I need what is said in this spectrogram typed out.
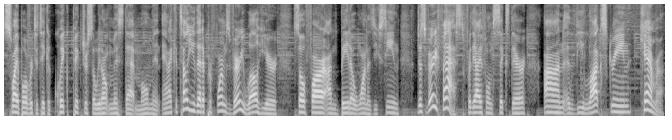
swipe over to take a quick picture so we don't miss that moment. And I can tell you that it performs very well here so far on beta 1 as you've seen just very fast for the iPhone 6 there on the lock screen camera.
